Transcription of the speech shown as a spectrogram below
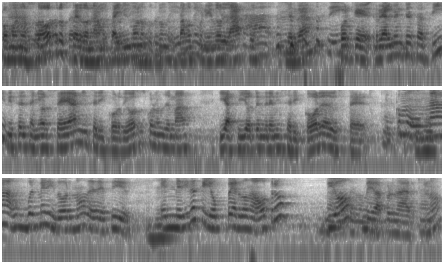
como nosotros perdonamos. Ahí mismo nosotros nos estamos poniendo lazo. ¿verdad? Porque realmente es así, dice el Señor, sean misericordiosos con los demás y así yo tendré misericordia de ustedes. Es como una, un buen medidor, ¿no? De decir, en medida que yo perdono a otros, Dios me va a perdonar, ¿no?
